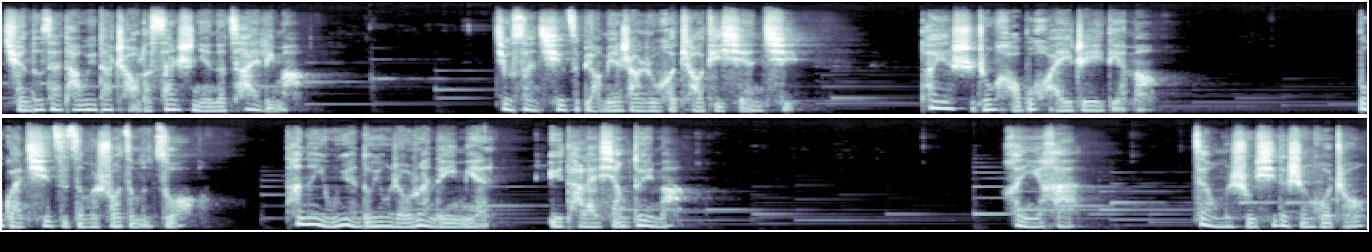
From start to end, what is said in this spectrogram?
全都在他为他炒了三十年的菜里吗？就算妻子表面上如何挑剔嫌弃，他也始终毫不怀疑这一点吗？不管妻子怎么说怎么做，他能永远都用柔软的一面与他来相对吗？很遗憾，在我们熟悉的生活中，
